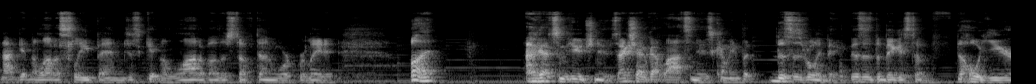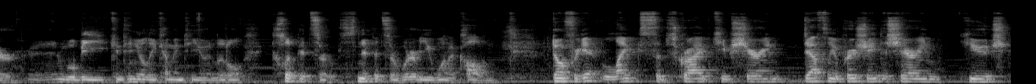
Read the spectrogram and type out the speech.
not getting a lot of sleep, and just getting a lot of other stuff done, work related. But I got some huge news. Actually, I've got lots of news coming, but this is really big. This is the biggest of the whole year and will be continually coming to you in little clippets or snippets or whatever you want to call them. Don't forget, like, subscribe, keep sharing. Definitely appreciate the sharing. Huge.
